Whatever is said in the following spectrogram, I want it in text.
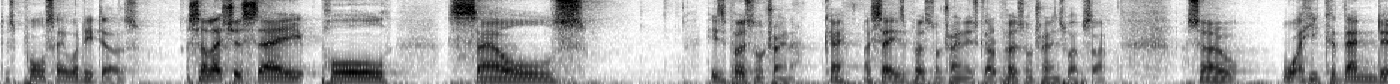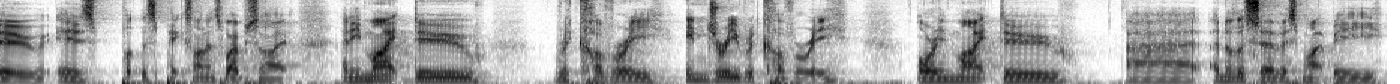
does Paul say what he does? So let's just say Paul sells. He's a personal trainer. Okay, I say he's a personal trainer. He's got a personal trainer's website. So what he could then do is put this pics on his website, and he might do recovery, injury recovery, or he might do uh, another service might be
